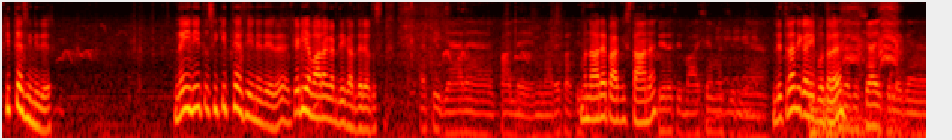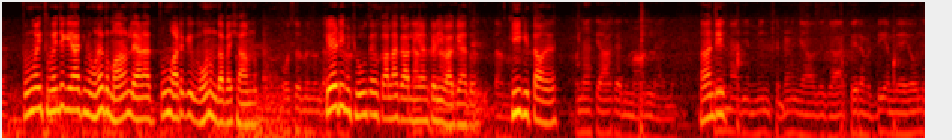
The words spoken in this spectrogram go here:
कितने सी नहीं देर नहीं नहीं ਤੁਸੀਂ ਕਿੱਥੇ ਸੀ ਇੰਨੀ ਦੇਰ ਕਿਹੜੀ ਆਵਾਰਾਗਰਦੀ ਕਰਦੇ ਰਹੇ ਹੋ ਤੁਸੀਂ ਅਸੀਂ ਜਾ ਰਹੇ ਹਾਂ ਪਾਲੇ ਮਨਾਰੇ ਪਾਕਿਸਤਾਨ ਮਨਾਰੇ ਪਾਕਿਸਤਾਨ ਹੈ ਫਿਰ ਅਸੀਂ ਬਾਦਸ਼ਾਹ ਮਸਜਿਦ ਗਏ ਹਾਂ ਲਿਤਰਾਂ ਦੀ ਕਹੀ ਪੁੱਤਰ ਹੈ ਫਿਰ ਅਸੀਂ ਸ਼ਾਹੀ ਕਿਲੇ ਗਏ ਹਾਂ ਤੂੰ ਇੱਥੋਂ ਇੰਜ ਗਿਆ ਕਿ ਮੈਂ ਹੁਣੇ ਤਾਂ ਮਾਂ ਨੂੰ ਲੈਣਾ ਤੂੰ ਹਟ ਕੇ ਹੁਣ ਹੁੰਦਾ ਪਿਆ ਸ਼ਾਮ ਨੂੰ ਉਸ ਵੇਲੇ ਮੈਨੂੰ ਕਿਹੜੀ ਮਸ਼ੂਕ ਤੈਨੂੰ ਕਾਲਾਂ ਕਰ ਲੀਆਂ ਕਿਹੜੀ ਵਾਗਿਆ ਤੋਂ ਕੀ ਕੀਤਾ ਉਹਨੇ ਉਹਨਾਂ ਕਿ ਆ ਕੇ ਦੀ ਮਾਂ ਨੂੰ ਲੈ ਲੈ ਹਾਂਜੀ। ਮੈਂ ਦੀ ਅੰਮੀ ਛੱਡਣ ਗਿਆ ਉਹਦੇ ਘਰ ਫਿਰ ਵੱਡੀ ਅੰਮੀ ਆਈ ਉਹਨੂੰ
